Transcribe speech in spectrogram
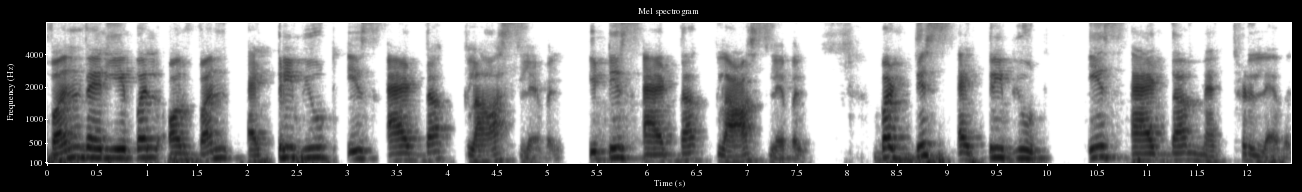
One variable or one attribute is at the class level. It is at the class level. But this attribute is at the method level,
